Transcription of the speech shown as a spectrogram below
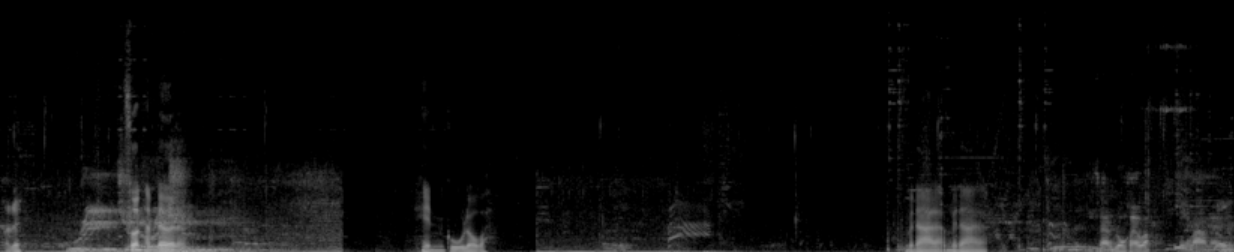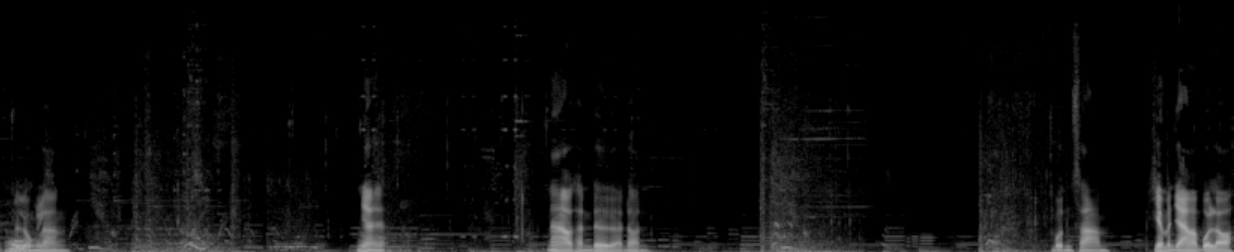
เอาดิส่วนทันเดอร์นะ เห็นกูแล้ววะ ไม่ได้แล้วไม่ได้แล้วแซมลงใครวะลงล่างไหมไปลงล่าง เนี่ย หน้าเอาทันเดอร์อะดอน บนสามเฮียมันย้ายมาบนแล้วอะ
